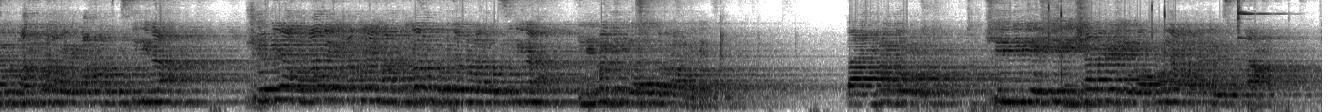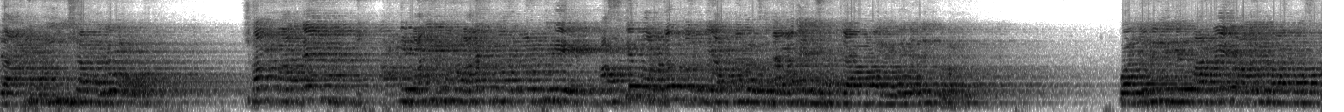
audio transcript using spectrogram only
সুন্নাত তো সেই দিকে সেই হিসাবের যে দেবো সব দেন আপনি মালিক আজকে পর্যন্ত যদি আপনার কাছে নামাজের হিসাব চাওয়া হয় কয়জন দিতে পারবে? পারবে সব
